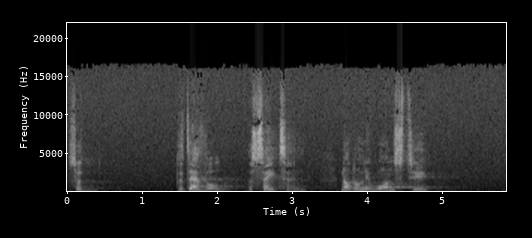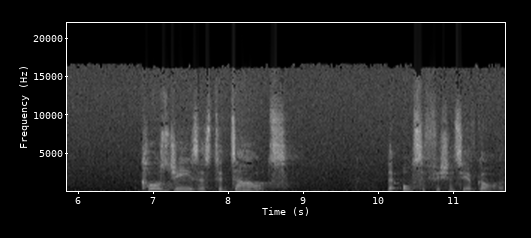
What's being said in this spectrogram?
So the devil, the Satan, not only wants to cause Jesus to doubt the all sufficiency of God,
